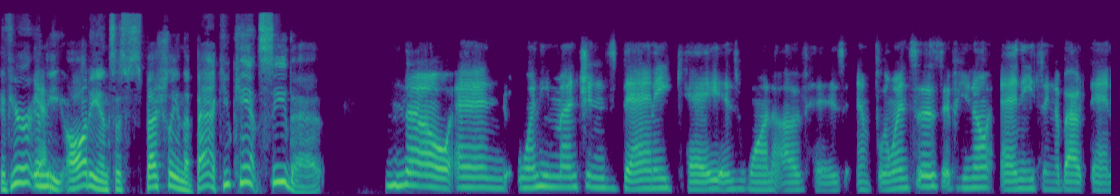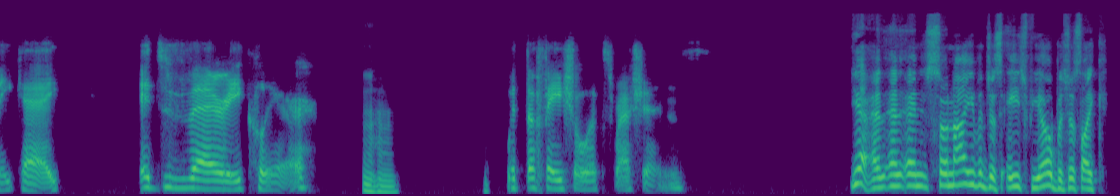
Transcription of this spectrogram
if you're in the audience especially in the back you can't see that No, and when he mentions Danny Kaye is one of his influences, if you know anything about Danny Kaye, it's very clear mm-hmm. with the facial expressions. Yeah, and, and and so not even just HBO, but just like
